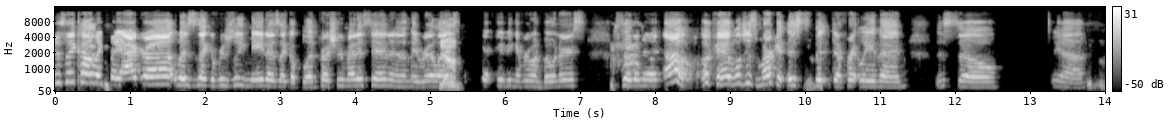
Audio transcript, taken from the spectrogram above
Just like how like Viagra was like originally made as like a blood pressure medicine, and then they realized Yeah. Kept giving everyone boners. So then they're like, oh, okay, we'll just market this Yeah. differently then. So, yeah, mm-hmm.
